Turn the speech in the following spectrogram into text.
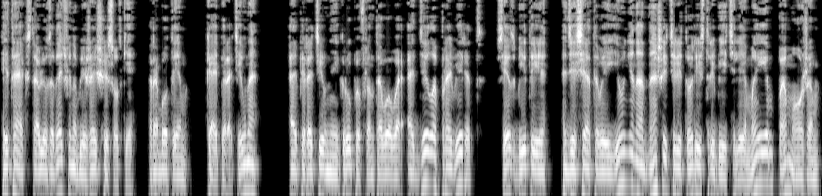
Итак, ставлю задачу на ближайшие сутки. Работаем кооперативно. Оперативные группы фронтового отдела проверят все сбитые 10 июня над нашей территорией истребители. Мы им поможем.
